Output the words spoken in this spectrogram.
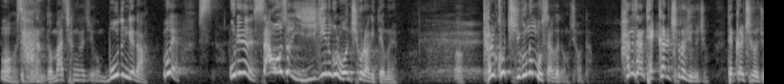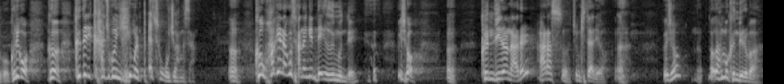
어, 사람도 마찬가지고 모든 게 다. 왜? 우리는 싸워서 이기는 걸 원칙으로 하기 때문에 어, 결코 지구는 못 살거든. 저다. 항상 대가를 치러주고 대가를 치러주고 그리고 그 그들이 가지고 있는 힘을 뺏어오죠 항상. 어, 그거 확인하고 사는 게 내 의무인데, 그렇죠? 어, 건드려 나를 알았어. 좀 기다려. 어, 그렇죠? 너 한번 건드려봐.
